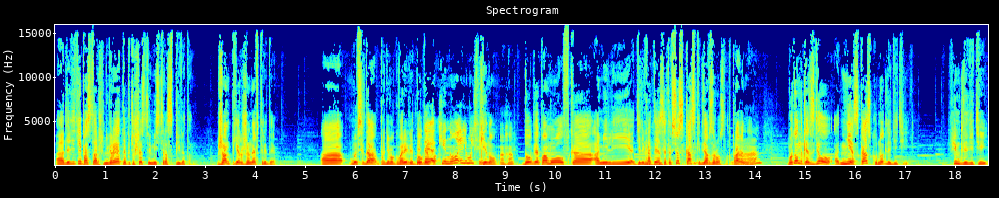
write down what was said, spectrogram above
А, Для детей постарше. Невероятное путешествие мистера Спивета. Жан-Пьер Жене в 3D. А, Мы всегда про него говорили. Долгое, Это по- кино или мультфильм? Кино. Ага. Долгая помолвка, Амели, деликатес. Это все сказки для взрослых, правильно? Да. Вот он, наконец, сделал а, не сказку, но для детей. Фильм для детей.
